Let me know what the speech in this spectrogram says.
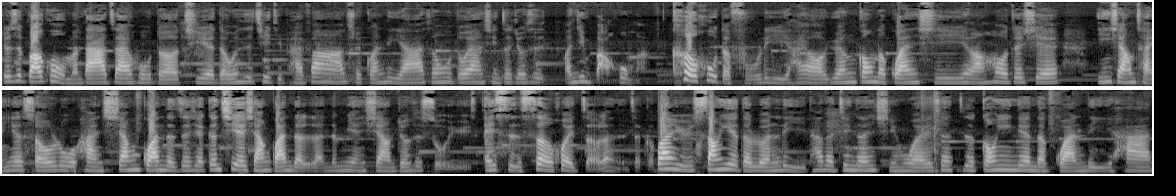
就是包括我们大家在乎的企业的温室气体排放啊、水管理啊、生物多样性，这就是环境保护嘛。客户的福利，还有员工的关系，然后这些。影响产业收入和相关的这些跟企业相关的人的面向，就是属于 S 社会责任的这个。关于商业的伦理、它的竞争行为，甚至供应链的管理和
